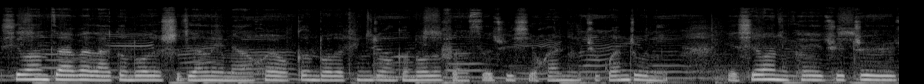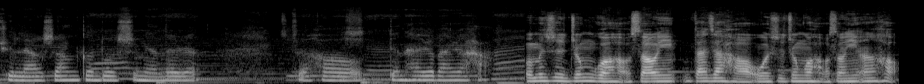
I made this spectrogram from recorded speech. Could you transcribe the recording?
希望在未来更多的时间里面，会有更多的听众、更多的粉丝去喜欢你、去关注你。也希望你可以去治愈、去疗伤更多失眠的人。最后，电台越办越好。我们是中国好骚音，大家好，我是中国好骚音安浩，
